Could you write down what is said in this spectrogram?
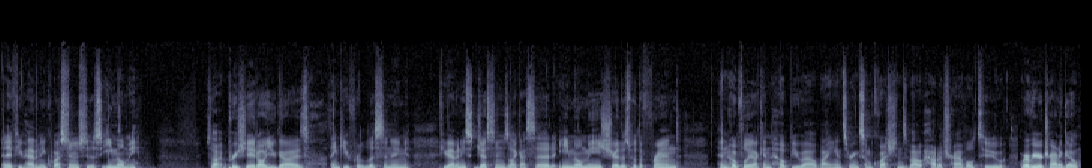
And if you have any questions, just email me. So I appreciate all you guys. Thank you for listening. If you have any suggestions, like I said, email me, share this with a friend and hopefully I can help you out by answering some questions about how to travel to wherever you're trying to go.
